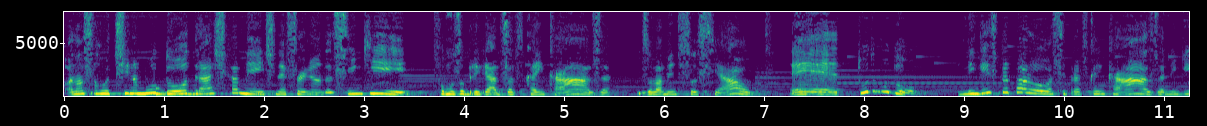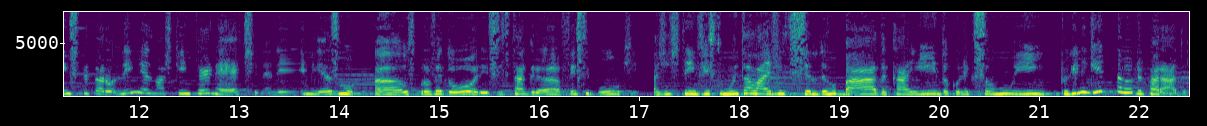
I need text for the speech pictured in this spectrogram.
A nossa rotina mudou drasticamente, né, Fernanda? Assim que fomos obrigados a ficar em casa, isolamento social, é, tudo mudou ninguém se preparou assim para ficar em casa, ninguém se preparou, nem mesmo acho que a internet, né? Nem mesmo uh, os provedores, Instagram, Facebook. A gente tem visto muita live sendo derrubada, caindo, a conexão ruim, porque ninguém estava preparado.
